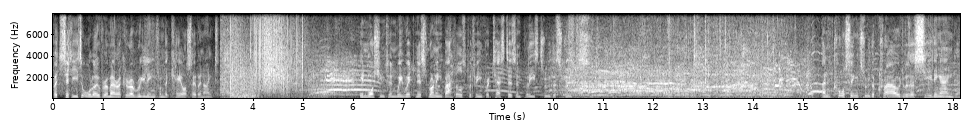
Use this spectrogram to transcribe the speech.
But cities all over America are reeling from the chaos overnight. In Washington, we witnessed running battles between protesters and police through the streets. And coursing through the crowd was a seething anger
